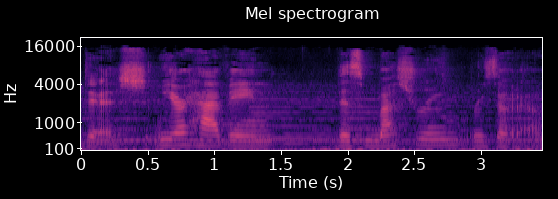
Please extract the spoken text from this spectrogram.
dish, we are having this mushroom risotto.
